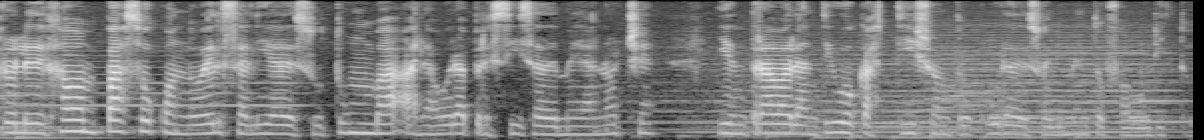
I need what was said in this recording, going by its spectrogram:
pero le dejaban paso cuando él salía de su tumba a la hora precisa de medianoche y entraba al antiguo castillo en procura de su alimento favorito.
